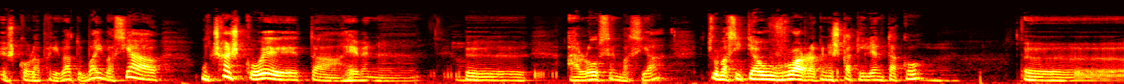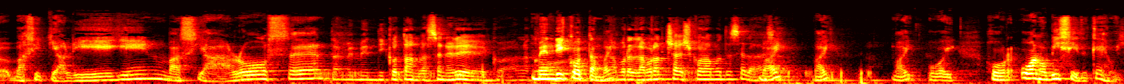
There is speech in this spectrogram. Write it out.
eskola pribatu, bai, bazia, untsasko eh, eta heben uh, uh, alo zen bazia. Tio bazitia uvroarrak neskatilentako, uh, bazitia ligin, bazia alo zen, Eta mendikotan bazen ere... ko- halako- Mendikotan, bai. Labor, laborantza eskola bat ezela, ez? Bai, bai, bai, oi, hor, oan obizi duke, hoi.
